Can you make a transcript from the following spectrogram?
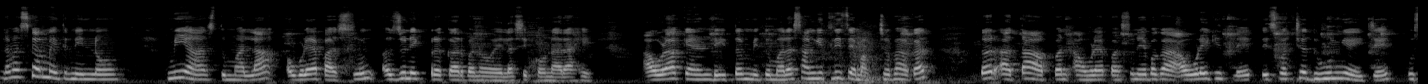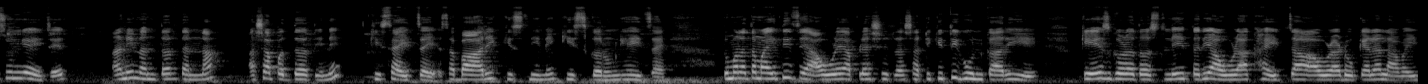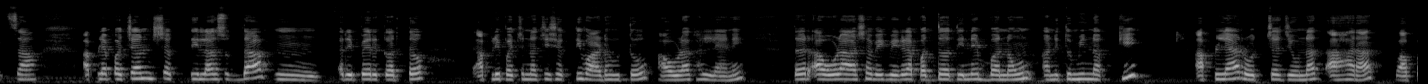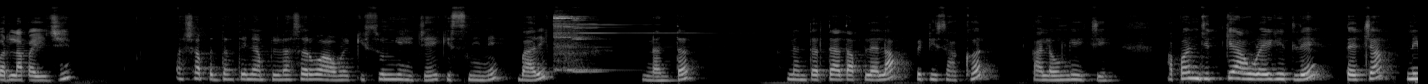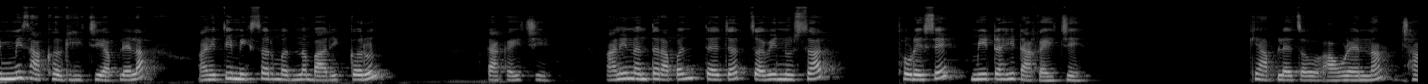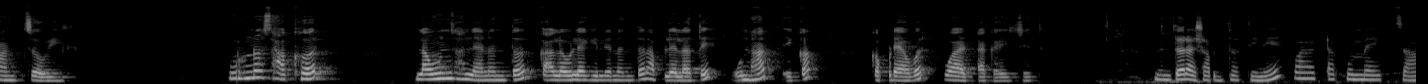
नमस्कार मैत्रिणींनो मी आज तुम्हाला आवळ्यापासून अजून एक प्रकार बनवायला शिकवणार आहे. आवळा कॅन्डी तर मी तुम्हाला सांगितलीच आहे मागच्या भागात. तर आता आपण आवळ्यापासून हे बघा आवळे घेतले ते स्वच्छ धुवून घ्यायचे पुसून घ्यायचे आणि नंतर त्यांना अशा पद्धतीने किसायचं आहे असा बारीक किसणीने किस करून घ्यायचा आहे. तुम्हाला तर माहितीच आहे आवळे आपल्या शरीरासाठी किती गुणकारी आहे. केस गळत असले तरी आवळा खायचा आवळा डोक्याला लावायचा आपल्या पचनशक्तीला सुद्धा रिपेअर करतं. आपली पचनाची शक्ती वाढवतं आवळा खाल्ल्याने. तर आवळा अशा वेगवेगळ्या पद्धतीने बनवून आणि तुम्ही नक्की आपल्या रोजच्या जीवनात आहारात वापरला पाहिजे. अशा पद्धतीने आपल्याला सर्व आवळे किसून घ्यायचे किसणीने बारीक. नंतर नंतर त्यात आपल्याला पिठी साखर कालवून घ्यायची. आपण जितके आवळे घेतले त्याच्या निम्मी साखर घ्यायची आपल्याला. आणि ती मिक्सरमधनं बारीक करून टाकायची. आणि नंतर आपण त्याच्यात चवीनुसार थोडेसे मीठही टाकायचे की आपल्या चव आवळ्यांना छान चव येईल. पूर्ण साखर लावून झाल्यानंतर कालवल्या गेल्यानंतर आपल्याला ते उन्हात एका कपड्यावर वाळ टाकायचे नंतर अशा पद्धतीने वाळत टाकून द्यायचा.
